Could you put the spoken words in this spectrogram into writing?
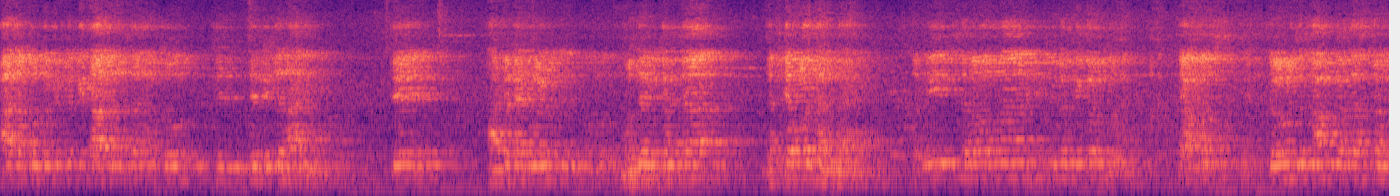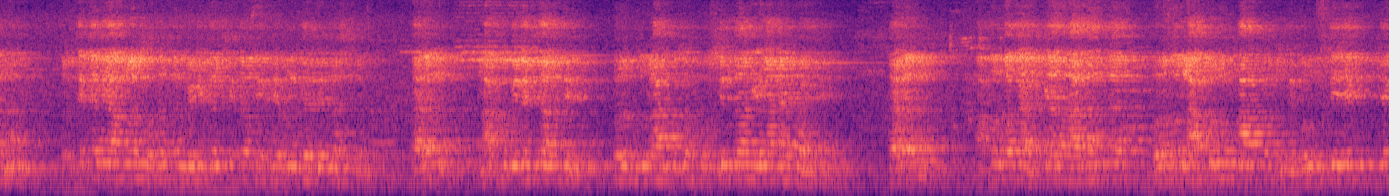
आज आपण बघितलं की दादांचा जो जे निधन आहे ते हार्ट अटॅक हृदयविकांच्या झटक्यामुळे झालेला आहे. तर मी सर्वांना विनंती करतो की आपण चळवळीचं काम करत असताना प्रत्येकाने आपलं स्वतःचं मेडिकल चेकअप हे करणं गरजेचं असतं. कारण लाखो गेले चालते परंतु लाखोचा पोशिंदा गेला नाही पाहिजे. कारण आपण बघा की आज दादांच्या बरोबर लाखो लोक काम करत होते. परंतु ते एक ते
